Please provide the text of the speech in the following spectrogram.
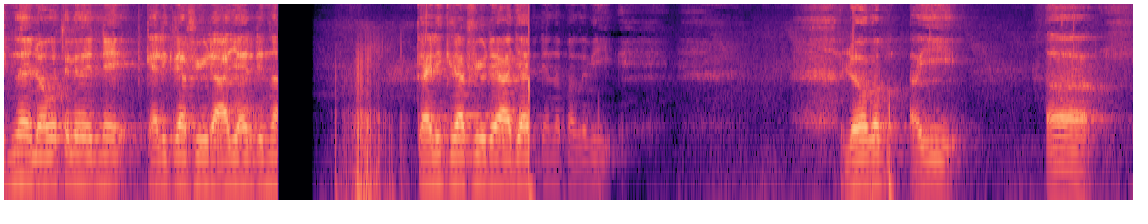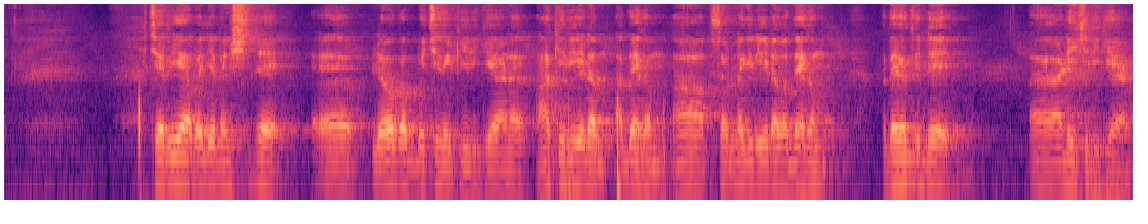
ഇന്ന് ലോകത്തിലെ തന്നെ കാലിഗ്രാഫിയുടെ ആചാര്യൻ കാലിഗ്രാഫിയുടെ ആചാര്യൻ എന്ന പദവി ലോകം ഈ ചെറിയ വലിയ മനുഷ്യരെ ലോകം വെച്ച് നീട്ടിയിരിക്കുകയാണ്. ആ കിരീടം അദ്ദേഹം ആ സ്വർണ കിരീടം അദ്ദേഹം അദ്ദേഹത്തിന്റെ അണിയിച്ചിരിക്കുകയാണ്.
